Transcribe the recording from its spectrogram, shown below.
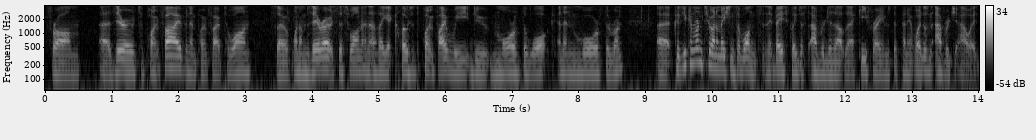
from uh, 0 to 0.5 and then 0.5 to 1. So when I'm 0, it's this one, and as I get closer to 0.5, we do more of the walk and then more of the run. Because uh, you can run two animations at once, and it basically just averages out their keyframes depending on, well, it doesn't average it out, it,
